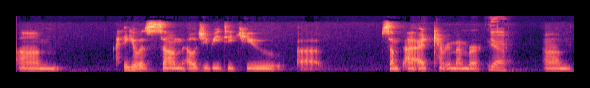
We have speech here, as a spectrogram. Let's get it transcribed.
Um, I think it was some LGBTQ uh, something. I, I can't remember. yeah. Um,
